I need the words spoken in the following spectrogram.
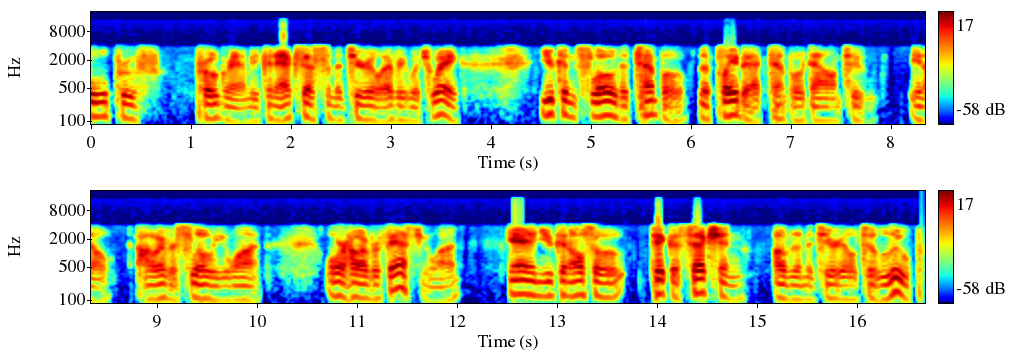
foolproof program. You can access the material every which way. You can slow the tempo, the playback tempo down to, you know, however slow you want or however fast you want. And you can also pick a section of the material to loop.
